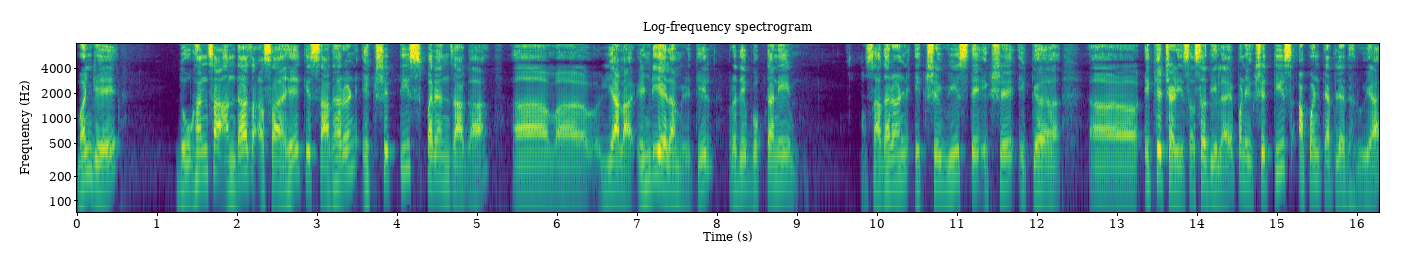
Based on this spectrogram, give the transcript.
म्हणजे दोघांचा अंदाज असा आहे की साधारण एकशे तीसपर्यंत जागा याला एन डी एला मिळतील. प्रदीप गुप्तानी साधारण एकशे वीस ते एकशे एक एक्केचाळीस असं दिलं आहे पण एकशे तीस आपण त्यातल्या धरूया.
